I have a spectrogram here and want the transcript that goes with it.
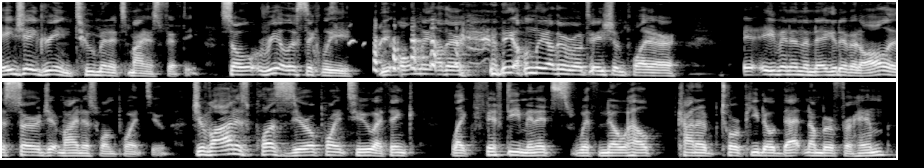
AJ Green, two minutes minus 50. So realistically, the only other the only other rotation player even in the negative at all is Serge at minus 1.2. Jevon is plus 0.2. I think like 50 minutes with no help kind of torpedoed that number for him.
